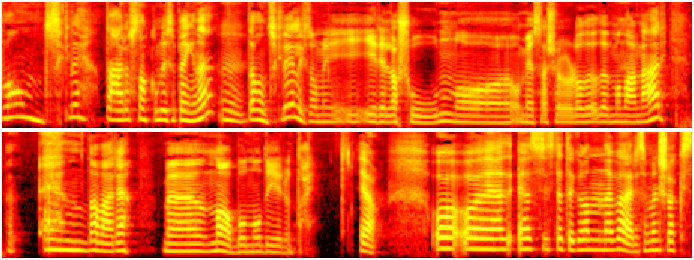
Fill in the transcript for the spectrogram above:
vanskelig det er å snakke om disse pengene. Mm. Det er vanskelig liksom, i, i, relasjonen og, og med seg sjøl og den man er nær, men enda verre med naboen og de rundt deg. Ja, og, og jeg, jeg syns dette kan være som en slags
